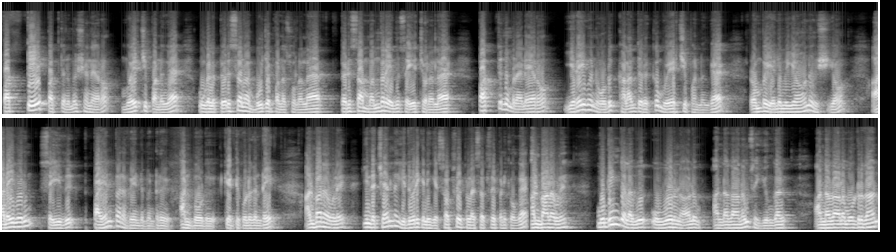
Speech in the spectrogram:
பத்தே பத்து நிமிஷம் நேரம். முயற்சி பண்ணுங்க. உங்களை பெருசாக நான் பூஜை பண்ண சொல்லலை. பெருசாக மந்திரம் எதுவும் செய்ய சொல்லலை. பத்து நிமிட நேரம் இறைவனோடு கலந்திருக்க முயற்சி பண்ணுங்க. ரொம்ப எளிமையான விஷயம். அனைவரும் செய்து பயன்பெற வேண்டும் என்று அன்போடு கேட்டுக்கொள்கின்றேன். அன்பானவர்களே இந்த சேனலை இதுவரைக்கும் நீங்க சப்ஸ்கிரைப் பண்ணல சப்ஸ்கிரைப் பண்ணிக்கோங்க. அன்பானவர்களே முடிந்த அளவு ஒவ்வொரு நாளும் அன்னதானம் செய்யுங்கள். அன்னதானம் ஒன்றுதான்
